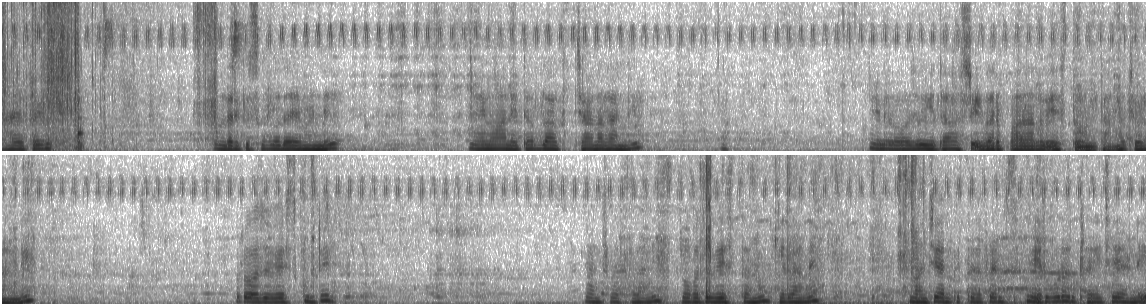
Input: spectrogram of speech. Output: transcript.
హాయ్ ఫ్రెండ్స్. అందరికీ శుభోదయం అండి. నేను అనిత బ్లాగ్స్ ఛానల్ అండి. నేను రోజు ఇలా శ్రీవారి పాదాలు వేస్తూ ఉంటాను చూడండి. రోజు వేసుకుంటే మంచి వస్తుందని రోజు వేస్తాను ఇలానే మంచిగా అనిపిస్తుంది ఫ్రెండ్స్. మీరు కూడా ట్రై చేయండి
